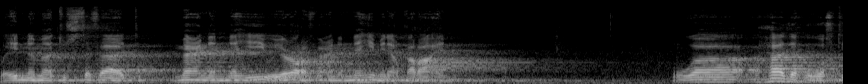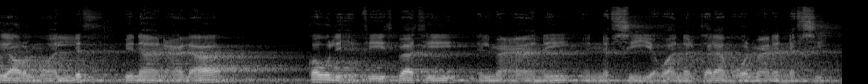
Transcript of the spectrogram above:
وإنما تستفاد معنى النهي ويعرف معنى النهي من القرائن. وهذا هو اختيار المؤلف بناء على قولهم في إثبات المعاني النفسية وأن الكلام هو المعنى النفسي.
